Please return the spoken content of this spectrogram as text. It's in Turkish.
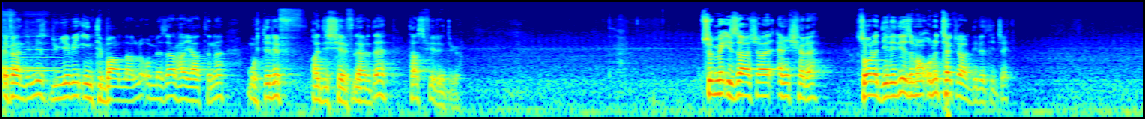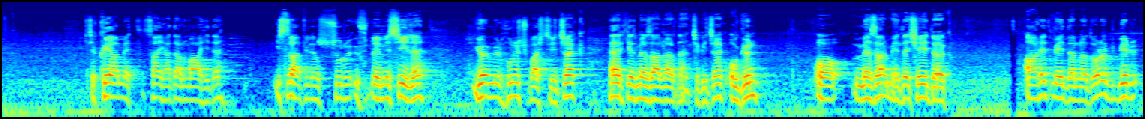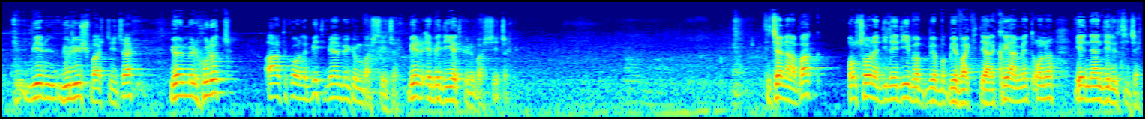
Efendimiz dünyevi intibalarla o mezar hayatını muhtelif hadis-i şeriflerde tasvir ediyor. Sümme izâ şâ enşere sonra dilediği zaman onu tekrar diriltecek. İşte kıyamet sayhadan vahide İsrafil'in suru üflemesiyle yömül huruç başlayacak. Herkes mezarlardan çıkacak. O gün o mezar meyda şeyde ahiret meydanına doğru bir bir yürüyüş başlayacak. Yömül hulut artık orada bitmeyen bir gün başlayacak. Bir ebediyet günü başlayacak. Cenab-ı Hak onu sonra dilediği bir vakit yani kıyamet onu yeniden diriltecek.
